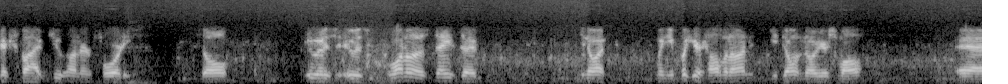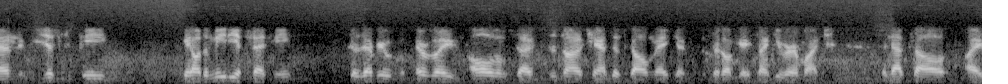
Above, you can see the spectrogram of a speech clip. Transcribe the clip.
6'5", 240. So it was it was one of those things that, you know what, when you put your helmet on, you don't know you're small, and you just compete. You know, the media fed me because every everybody, all of them said, "There's not a chance this guy will make it." I said, "Okay, thank you very much," and that's how I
